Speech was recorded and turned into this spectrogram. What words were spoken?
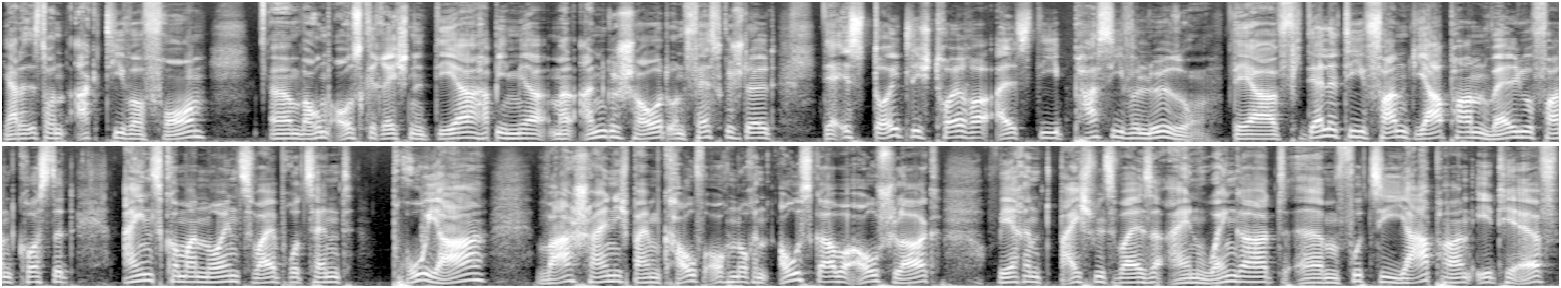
ja, das ist doch ein aktiver Fonds. Ähm, warum ausgerechnet der? Habe ihn mir mal angeschaut und festgestellt, der ist deutlich teurer als die passive Lösung. Der Fidelity Fund Japan Value Fund kostet 1,92 Prozent pro Jahr, wahrscheinlich beim Kauf auch noch ein Ausgabeaufschlag, während beispielsweise ein Vanguard ähm, FTSE Japan ETF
